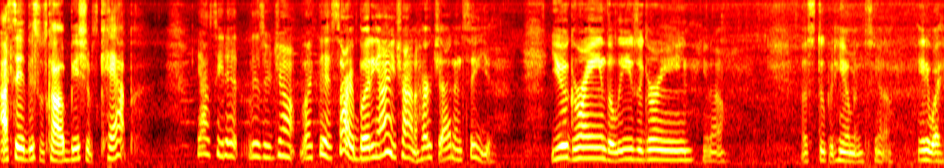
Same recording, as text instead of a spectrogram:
I said this was called Bishop's Cap. Y'all see that lizard jump like that? Sorry, buddy. I ain't trying to hurt you. I didn't see you. You're green. The leaves are green. You know, those stupid humans, you know. Anyway,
